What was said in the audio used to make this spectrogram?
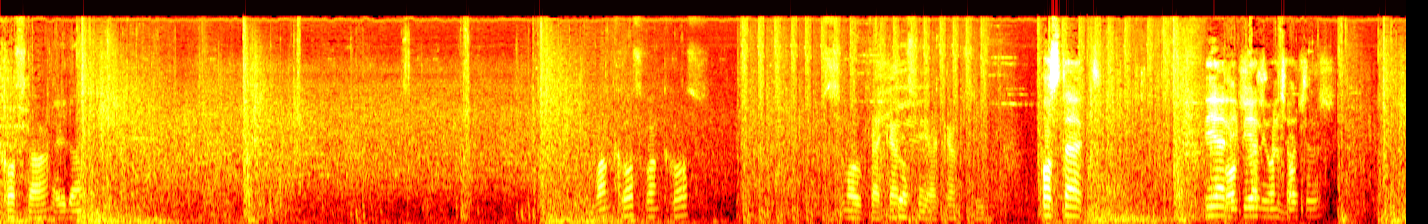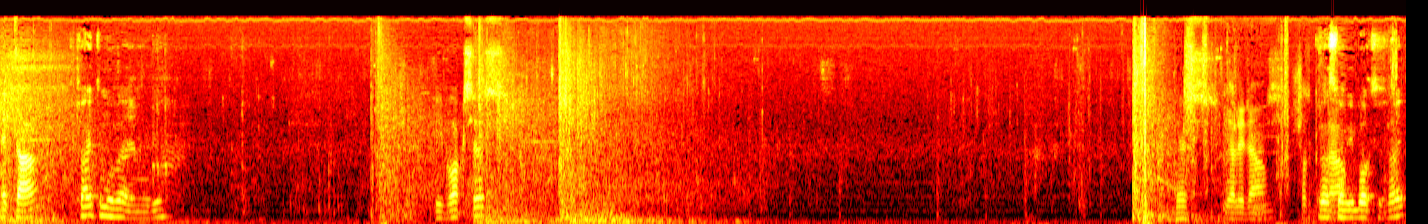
Cross down. A down. One cross, one cross. Smoke, I can't Cross see, down. I can't see. All stacked. BLE, Boxes, BLE, mid watch out. boxes. Down. Try to move A maybe. B boxes. There's Yelly down. Shot Last one down. B boxes, right?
